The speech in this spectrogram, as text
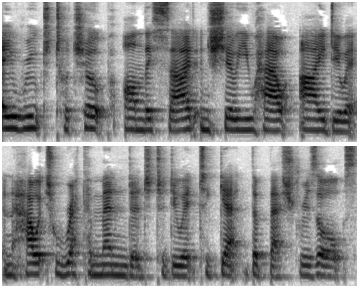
a root touch up on this side and show you how I do it and how it's recommended to do it to get the best results.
